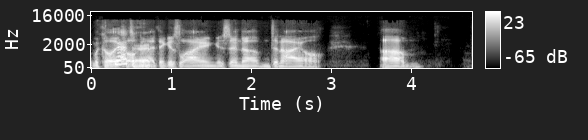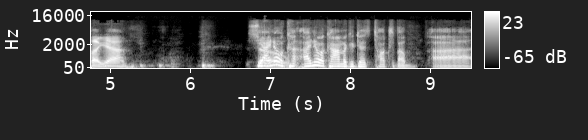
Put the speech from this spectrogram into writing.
Macaulay That's Culkin, right. I think is lying, is in um denial. Um but yeah. So yeah, I know. A, I know a comic who does talks about uh,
